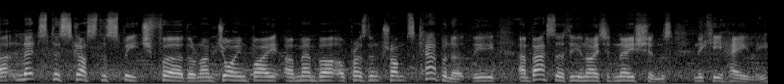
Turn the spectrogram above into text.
Uh, let's discuss the speech further, and I'm joined by a member of President Trump's cabinet, the ambassador to the United Nations, Nikki Haley.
